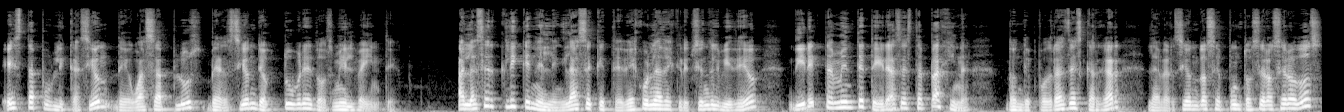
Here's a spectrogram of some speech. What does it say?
esta publicación de WhatsApp Plus versión de octubre 2020. Al hacer clic en el enlace que te dejo en la descripción del video, directamente te irás a esta página, donde podrás descargar la versión 12.002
